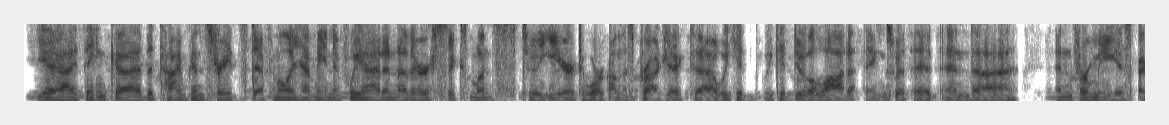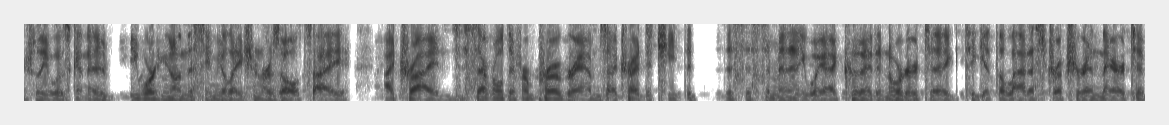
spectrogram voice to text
Yeah, I think uh, the time constraints definitely. I mean, if we had another six months to a year to work on this project, uh, we could we could do a lot of things with it, and uh, and for me especially it was going to be working on the simulation results. I i tried several different programs. I tried to cheat the, the system in any way i could in order to to get the lattice structure in there to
